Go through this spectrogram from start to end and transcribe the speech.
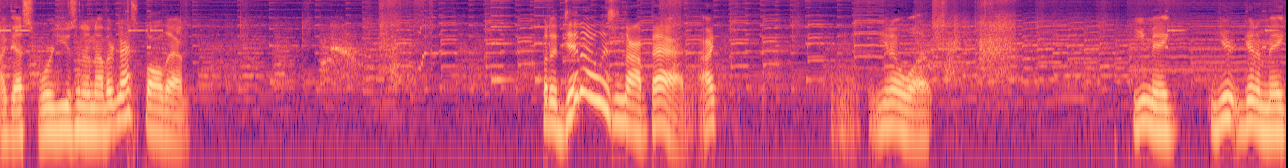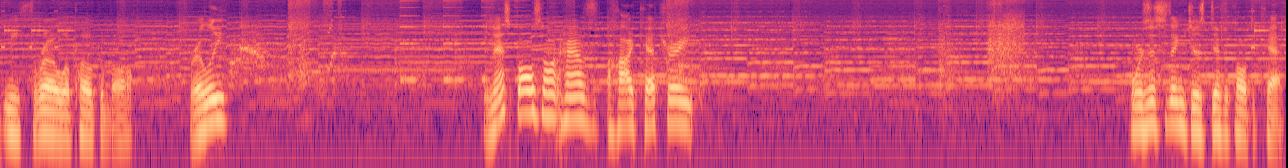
I guess we're using another nest ball then. But a Ditto isn't bad. I... You know what? You make... You're gonna make me throw a Pokeball. Really? Do nest balls don't have a high catch rate? Or is this thing just difficult to catch?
